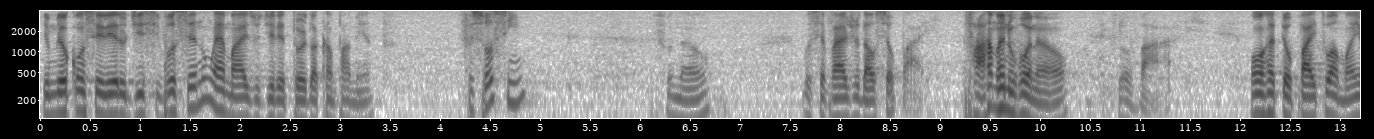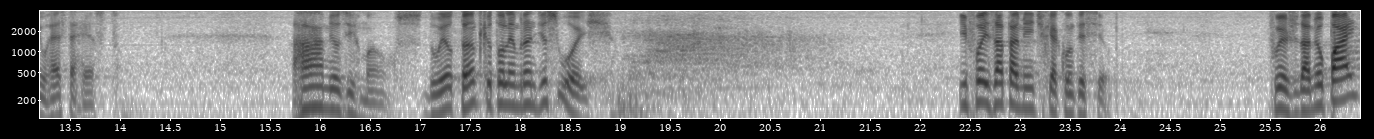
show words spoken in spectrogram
E o meu conselheiro disse: Você não é mais o diretor do acampamento. Eu falei: Sou sim. Ele falou: Não, você vai ajudar o seu pai. Eu falei: Ah, mas não vou não. Ele falou: Vai. Honra teu pai e tua mãe, o resto é resto. Ah, meus irmãos, doeu tanto que eu estou lembrando disso hoje. E foi exatamente o que aconteceu. Fui ajudar meu pai,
